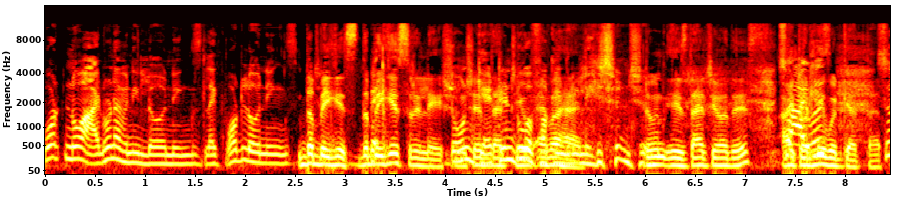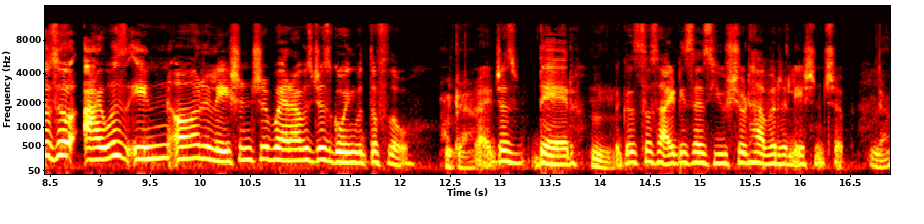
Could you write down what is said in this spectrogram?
What? No, I don't have any learnings. Like, what learnings? the biggest, the Be- biggest relationship Don't get that into you a fucking had. relationship. Don't is that your this? So I totally was- would get that. So, so I was in a relationship where I was just going with the flow, okay. right? Just there Hmm. because society says you should have a relationship. Yeah.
